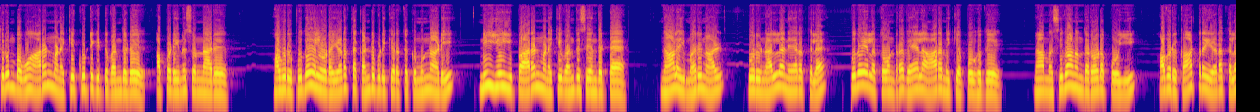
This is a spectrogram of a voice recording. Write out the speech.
திரும்பவும் அரண்மனைக்கு கூட்டிக்கிட்டு வந்துடு அப்படின்னு சொன்னாரு. அவரு புதையலோட இடத்த கண்டுபிடிக்கிறதுக்கு முன்னாடி நீயும் இப்ப அரண்மனைக்கு வந்து சேர்ந்துட்ட. நாளை மறுநாள் ஒரு நல்ல நேரத்துல புதையலை தோன்ற வேலை ஆரம்பிக்க போகுது. நாம சிவானந்தரோட போய் அவரு காட்டுற இடத்துல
